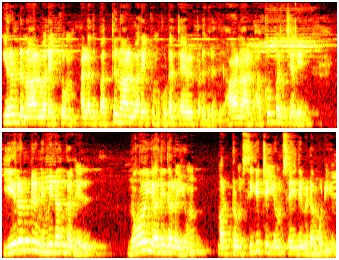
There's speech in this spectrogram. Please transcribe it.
இரண்டு நாள் வரைக்கும் அல்லது பத்து நாள் வரைக்கும் கூட தேவைப்படுகிறது. ஆனால் அக்குபஞ்சரின் இரண்டு நிமிடங்களில் நோய் அறிதலையும் மற்றும் சிகிச்சையும் செய்துவிட முடியும்.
